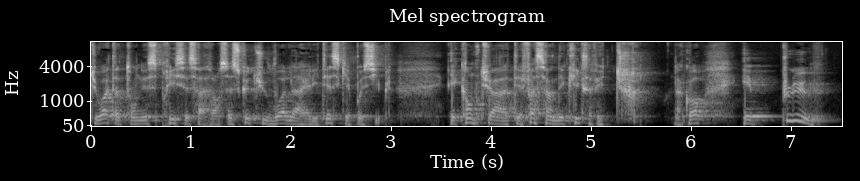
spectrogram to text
tu vois, tu as ton esprit, c'est ça. Alors c'est ce que tu vois de la réalité, ce qui est possible. Et quand tu as, es face à un déclic, ça fait... D'accord? Et plus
